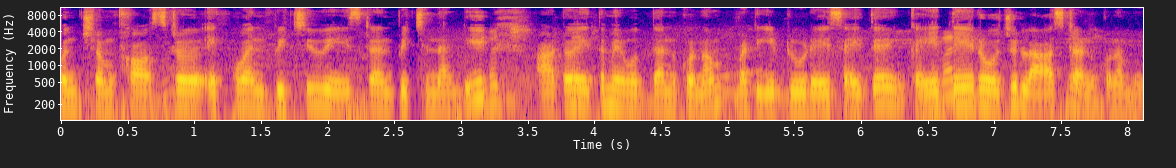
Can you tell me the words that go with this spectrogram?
కొంచెం కాస్ట్ ఎక్కువ అనిపించి వేస్ట్ అనిపించిందండి. ఆటో అయితే మేము వద్దనుకున్నాం. బట్ ఈ టూ డేస్ అయితే ఇంకా ఇదే రోజు లాస్ట్ అనుకున్నాము.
